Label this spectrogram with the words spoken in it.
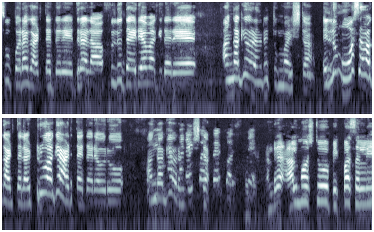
ಸೂಪರ್ ಆಗಿ ಆಡ್ತಾ ಇದ್ದಾರೆ ಇದ್ರಲ್ಲ ಫುಲ್ ಧೈರ್ಯವಾಗಿದ್ದಾರೆ. ಹಂಗಾಗಿ ಅವ್ರಂದ್ರೆ ತುಂಬಾ ಇಷ್ಟ. ಎಲ್ಲೂ ಮೋಸವಾಗಿ ಆಡ್ತಾ ಇಲ್ಲ ಟ್ರೂ ಆಗಿ ಆಡ್ತಾ ಇದ್ದಾರೆ ಅವರು. ಹಂಗಾಗಿ ಅವ್ರಿಗೆ ಇಷ್ಟ. ಅಂದ್ರೆ ಆಲ್ಮೋಸ್ಟ್ ಬಿಗ್ ಬಾಸ್ ಅಲ್ಲಿ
